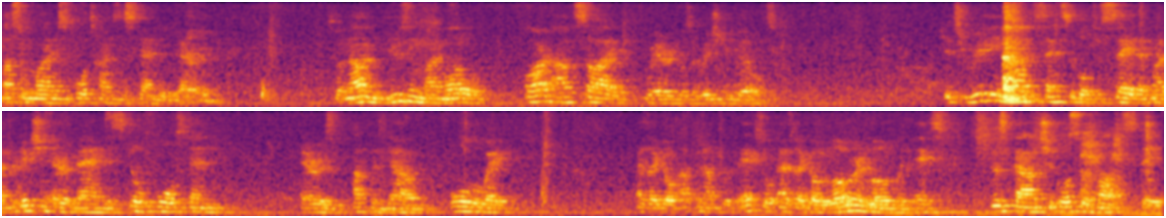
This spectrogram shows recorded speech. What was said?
plus or minus four times the standard error? So now I'm using my model far outside where it was originally built. It's really not sensible to say that my prediction error band is still four standard errors up and down all the way as I go up and up with x, or as I go lower and lower with x, this bound should also not stay.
